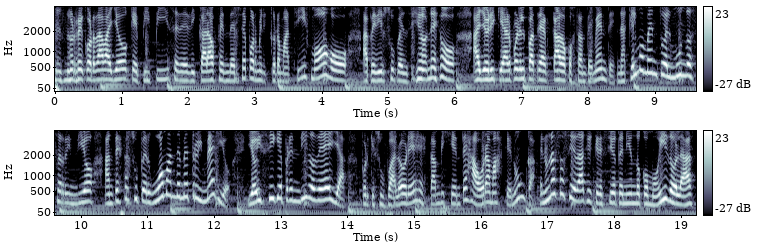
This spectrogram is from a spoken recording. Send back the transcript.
no recordaba yo que Pipi se dedicara a ofenderse por micromachismos o a pedir subvenciones o a lloriquear por el patriarcado constantemente. En aquel momento el mundo se rindió ante esta superwoman de metro y medio y hoy sigue prendido de ella porque sus valores están vigentes ahora más que nunca. En una sociedad que creció teniendo como ídolas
